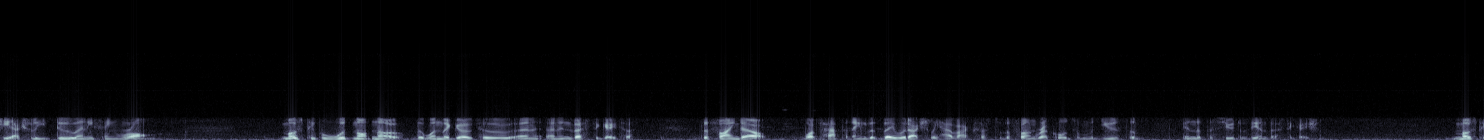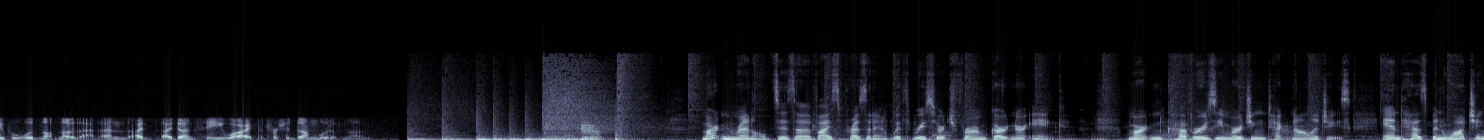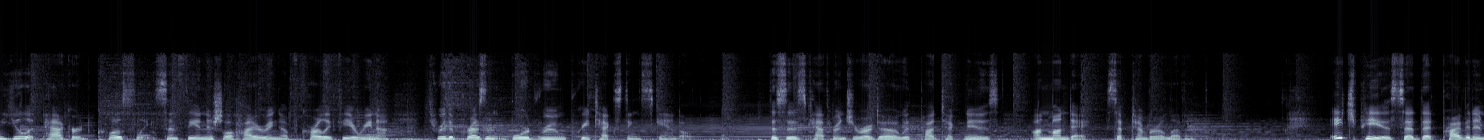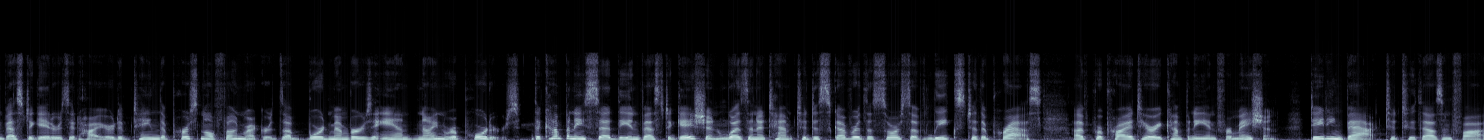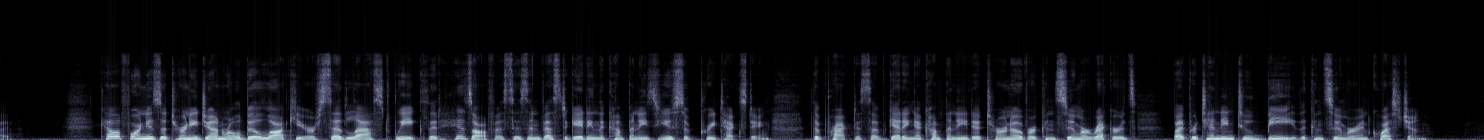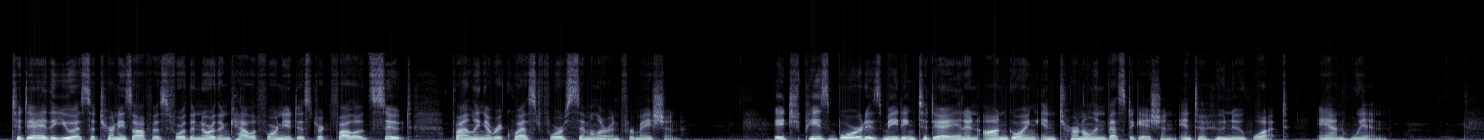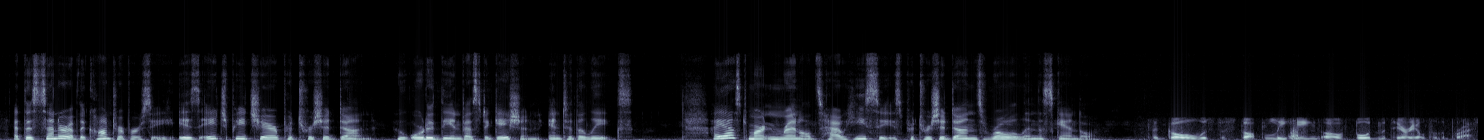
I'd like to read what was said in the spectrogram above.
she actually do anything wrong? Most people would not know that when they go to an, an investigator to find out what's happening, that they would actually have access to the phone records and would use them in the pursuit of the investigation. Most people would not know that, and I, I don't see why Patricia Dunn would have known. Martin Reynolds is a vice president with research firm Gartner Inc. Martin covers emerging technologies and has been watching Hewlett Packard closely since the initial hiring of Carly Fiorina through the present boardroom pretexting scandal. This is Catherine Girardeau with PodTech News on Monday, September 11th. HP has said that private investigators it hired obtained the personal phone records of board members and nine reporters. The company said the investigation was an attempt to discover the source of leaks to the press of proprietary company information dating back to 2005. California's Attorney General Bill Lockyer said last week that his office is investigating the company's use of pretexting, the practice of getting a company to turn over consumer records by pretending to be the consumer in question. Today, the U.S. Attorney's Office for the Northern California District followed suit, filing a request for similar information. HP's board is meeting today in an ongoing internal investigation into who knew what and when. At the center of the controversy is HP Chair Patricia Dunn, who ordered the investigation into the leaks. I asked Martin Reynolds how he sees Patricia Dunn's role in the scandal. The goal was to stop leaking of board material to the press.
